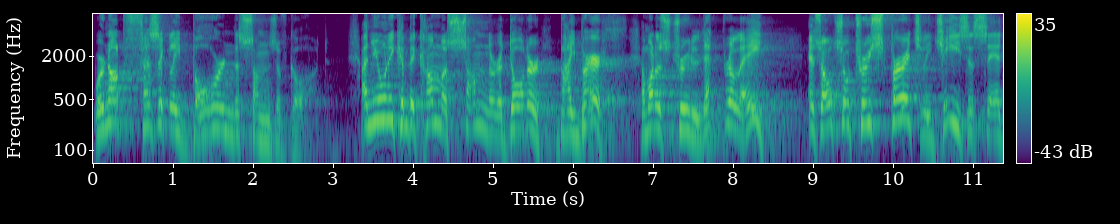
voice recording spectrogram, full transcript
We're not physically born the sons of God. And you only can become a son or a daughter by birth. And what is true literally is also true spiritually. Jesus said,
